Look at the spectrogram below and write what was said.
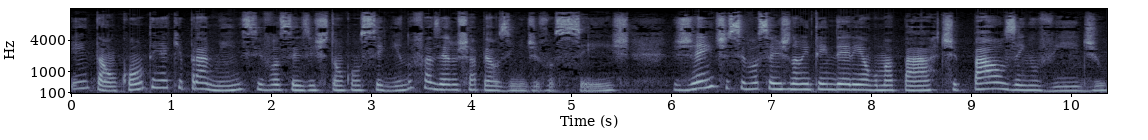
Então, contem aqui para mim se vocês estão conseguindo fazer o chapéuzinho de vocês. Gente, se vocês não entenderem alguma parte, pausem o vídeo,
